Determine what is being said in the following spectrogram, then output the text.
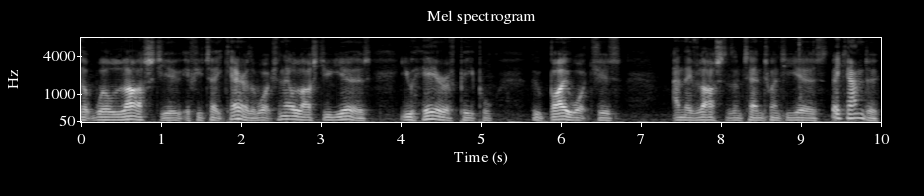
that will last you if you take care of the watch and they'll last you years. You hear of people who buy watches and they've lasted them 10, 20 years. They can do.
